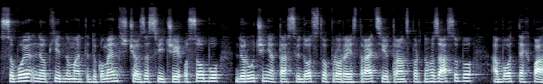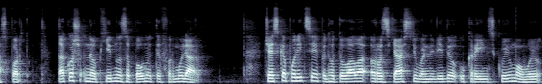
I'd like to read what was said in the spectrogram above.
З собою необхідно мати документ, що засвідчує особу, доручення та свідоцтво про реєстрацію транспортного засобу або техпаспорт. Також необхідно заповнити формуляр. Чеська поліція підготувала роз'яснювальне відео українською мовою.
